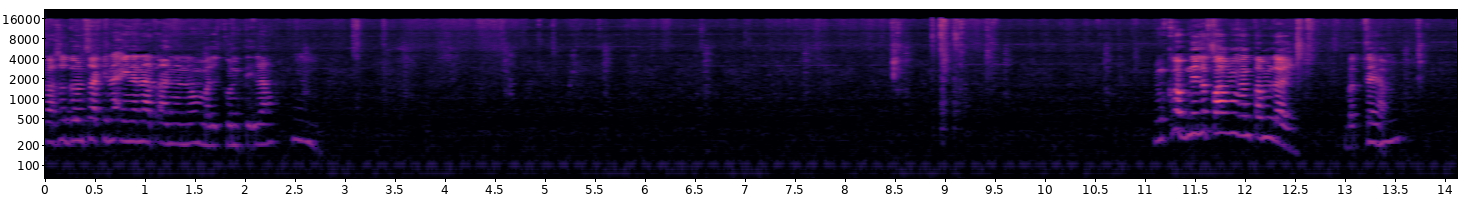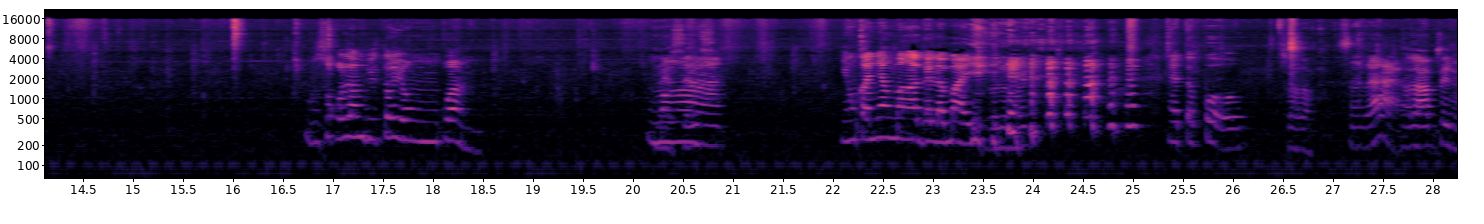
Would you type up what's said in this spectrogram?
Kaso doon sa kinainan natin, ano no, mali kunti lang. Hmm. Yung crab nila parang ang tamlay. Ba't kaya? Mhm. Gusto ko lang dito yung kwan. Mga? Yung kanyang mga galamay. Galamay. Ito po, oh. Sarap. Sarap. Harapin.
